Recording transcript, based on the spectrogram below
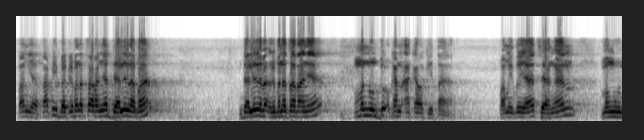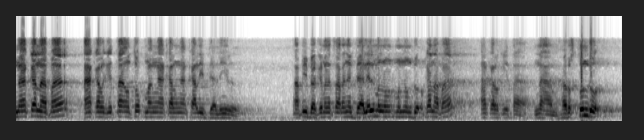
Paham ya? Tapi bagaimana caranya dalil apa? Dalil bagaimana caranya? Menundukkan akal kita. Paham itu ya? Jangan menggunakan apa? Akal kita untuk mengakal-ngakali dalil. Tapi bagaimana caranya dalil menundukkan apa? Akal kita. Nah, harus tunduk.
